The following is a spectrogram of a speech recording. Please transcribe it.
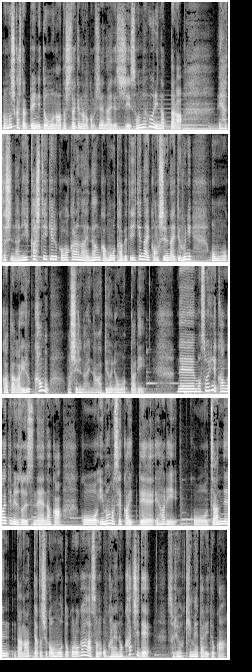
まあ、もしかしたら便利と思うのは私だけなのかもしれないですし、そんな風になったら、え、私何生かしていけるかわからない。なんかもう食べていけないかもしれないというふうに思う方がいるかもしれないなというふうに思ったり。で、まあそういうふうに考えてみるとですね、なんかこう今の世界ってやはりこう残念だなって私が思うところがそのお金の価値でそれを決めたりとか、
